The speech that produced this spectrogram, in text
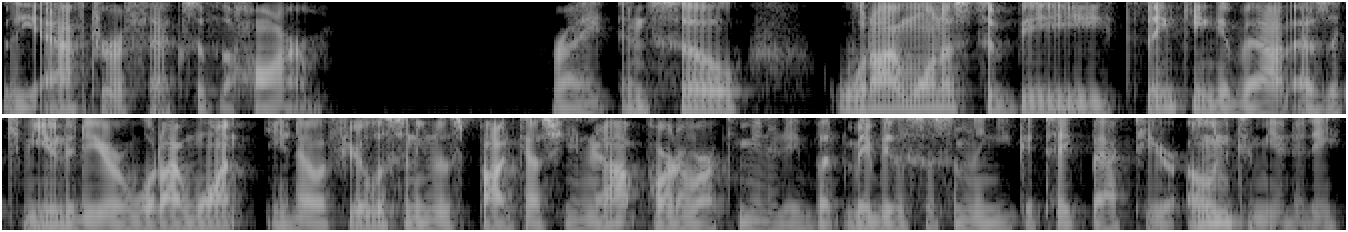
the after effects of the harm. Right? And so what I want us to be thinking about as a community, or what I want, you know, if you're listening to this podcast and you're not part of our community, but maybe this is something you could take back to your own community,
